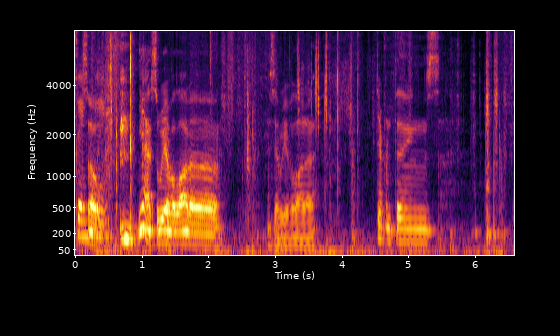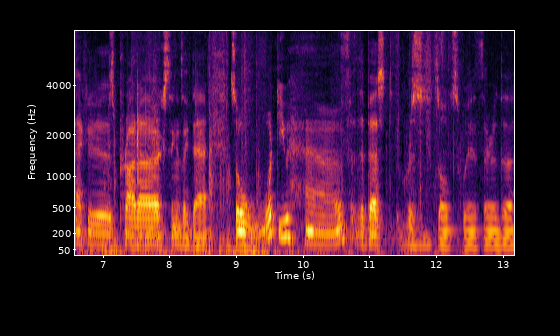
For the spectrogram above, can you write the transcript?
same so- thing. yeah. So we have a lot of. I said we have a lot of different things, packages, products, things like that. So what do you have the best results with, or the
